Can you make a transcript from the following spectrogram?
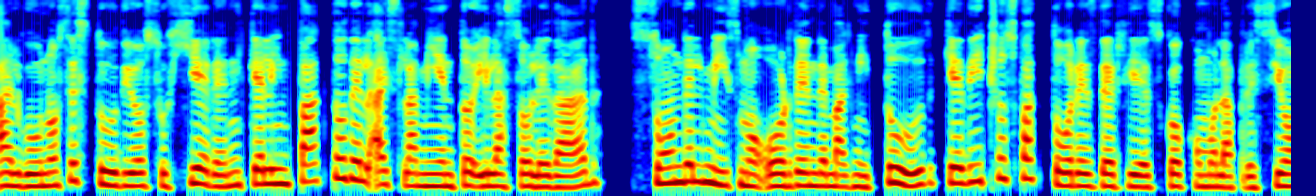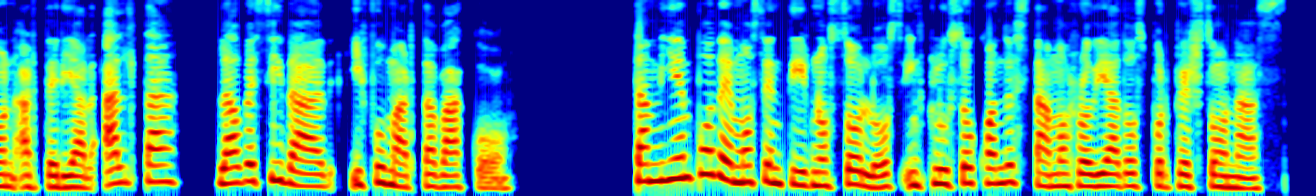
Algunos estudios sugieren que el impacto del aislamiento y la soledad son del mismo orden de magnitud que dichos factores de riesgo como la presión arterial alta, la obesidad y fumar tabaco. También podemos sentirnos solos incluso cuando estamos rodeados por personas,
